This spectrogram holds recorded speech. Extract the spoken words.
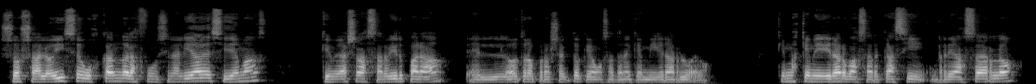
yo ya lo hice buscando las funcionalidades y demás que me vayan a servir para el otro proyecto que vamos a tener que migrar luego. Que más que migrar va a ser casi rehacerlo,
